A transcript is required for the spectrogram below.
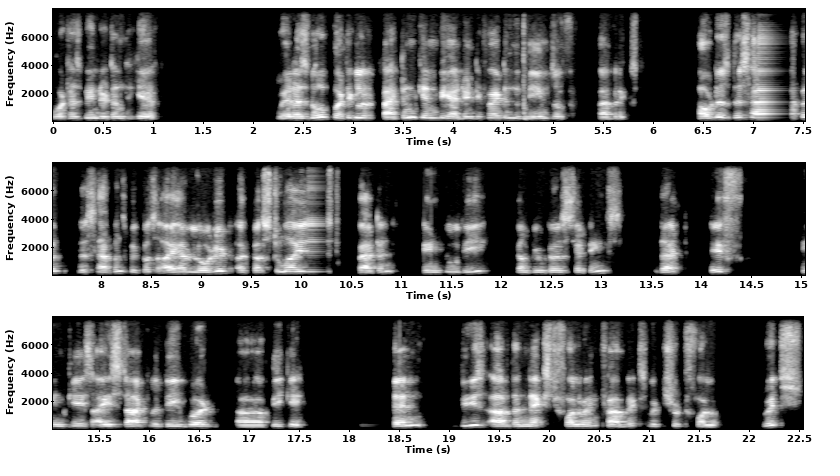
what has been written here. Whereas no particular pattern can be identified in the names of fabrics. How does this happen? This happens because I have loaded a customized pattern into the computer settings that if in case I start with the word uh, PK, then these are the next following fabrics which should follow, which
